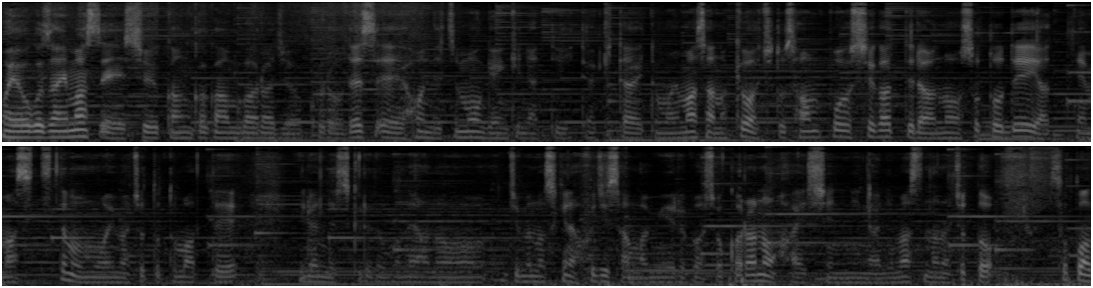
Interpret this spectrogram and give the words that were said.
おはようございます、えー、週刊かがんばラジオ黒です、えー、本日も元気にやっていただきたいと思います。あの今日はちょっと散歩しがってるあの外でやってます。つってももう今ちょっと止まっているんですけれどもね。あの自分の好きな富士山が見える場所からの配信になります。なのでちょっと外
